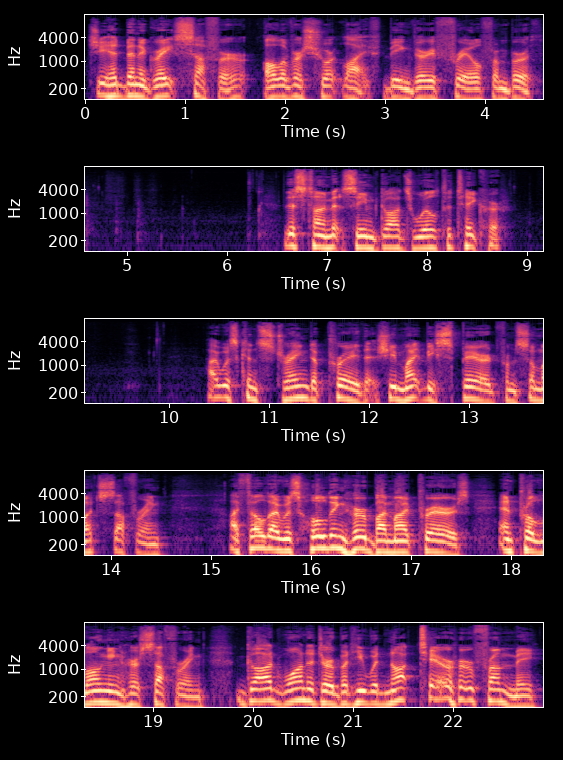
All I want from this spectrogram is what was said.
She had been a great sufferer all of her short life, being very frail from birth. This time it seemed God's will to take her. I was constrained to pray that she might be spared from so much suffering. I felt I was holding her by my prayers and prolonging her suffering. God wanted her, but He would not tear her from me.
